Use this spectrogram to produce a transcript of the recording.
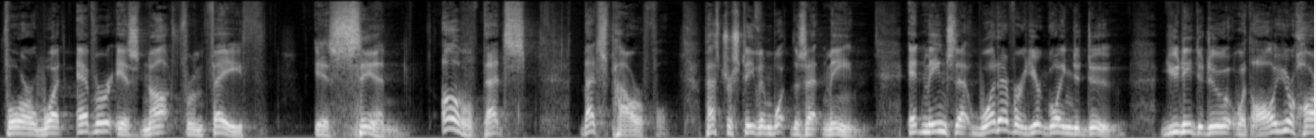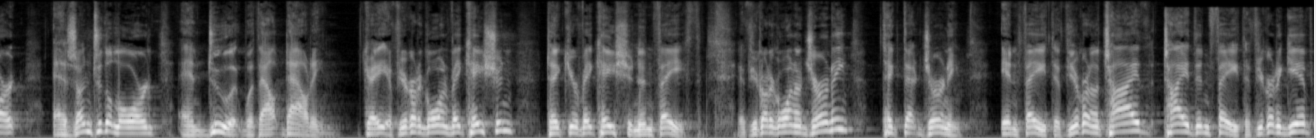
For whatever is not from faith is sin. Oh, that's that's powerful. Pastor Stephen, what does that mean? It means that whatever you're going to do, you need to do it with all your heart as unto the Lord and do it without doubting. Okay, if you're going to go on vacation, take your vacation in faith. If you're going to go on a journey, take that journey in faith. If you're going to tithe, tithe in faith. If you're going to give,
